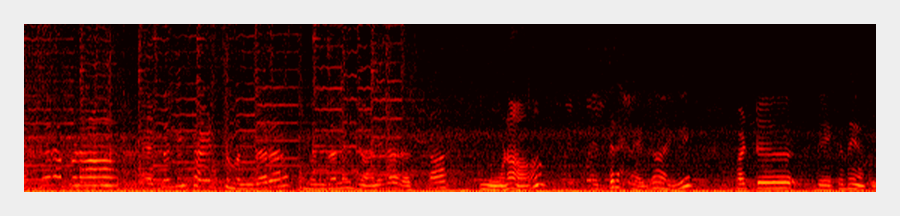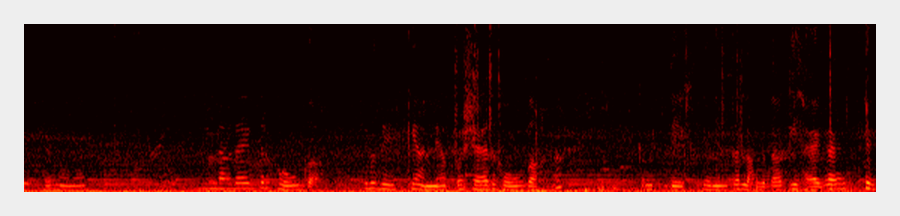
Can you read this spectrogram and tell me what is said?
ਇੱਧਰ ਆਪਣਾ ਇੱਧਰਲੀ ਸਾਈਡ ਸਮੁੰਦਰ ਆ ਸਮੁੰਦਰ ਨੂੰ ਜਾਣੇ ਦਾ ਰਸਤਾ ਹੋਣਾ ਇੱਧਰ ਹੈਗਾ ਏ ਬਟ ਦੇਖਦੇ ਆ ਕਿੱਥੇ ਹੋਣਾ। ਮੈਨੂੰ ਲੱਗਦਾ ਇੱਧਰ ਹੋਊਗਾ। ਚਲੋ ਦੇਖ ਕੇ ਆਨੇ ਆਪਾਂ ਸ਼ਾਇਦ ਹੋਊਗਾ, ਹਨਾ? ਦੇਖਦੇ ਮੈਨੂੰ ਤਾਂ ਲੱਗਦਾ ਕਿ ਹੈਗਾ ਇੱਥੇ।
